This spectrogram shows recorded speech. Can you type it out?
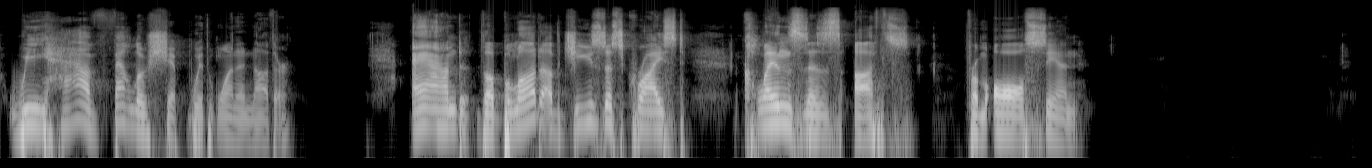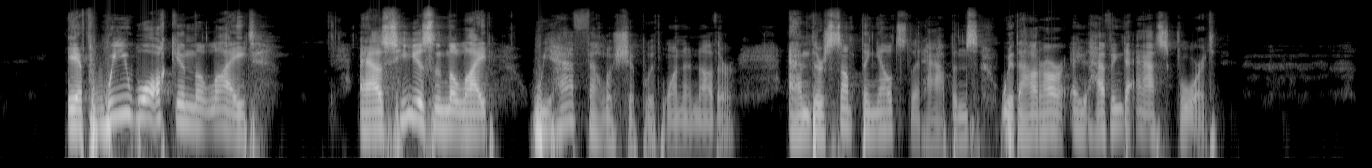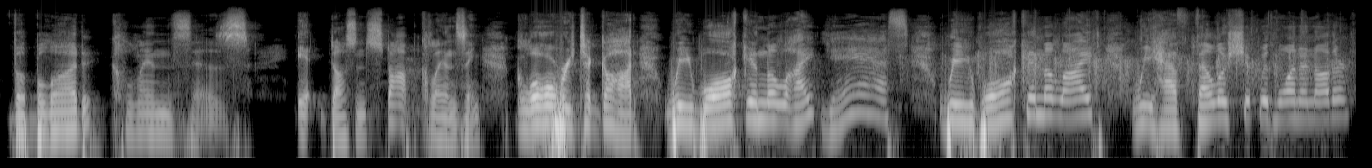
we have fellowship with one another. And the blood of Jesus Christ cleanses us from all sin. If we walk in the light as he is in the light, we have fellowship with one another. And there's something else that happens without our eh, having to ask for it. The blood cleanses. It doesn't stop cleansing. Glory to God. We walk in the light. Yes. We walk in the light. We have fellowship with one another.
